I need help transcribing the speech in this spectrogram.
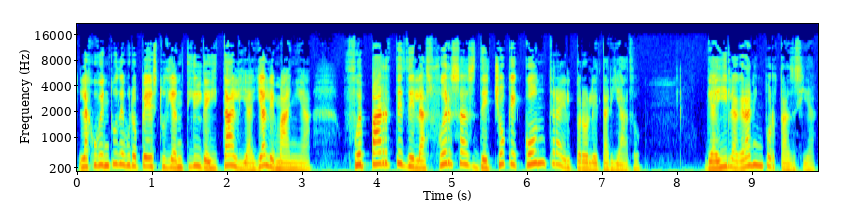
la Juventud Europea Estudiantil de Italia y Alemania fue parte de las fuerzas de choque contra el proletariado. De ahí la gran importancia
